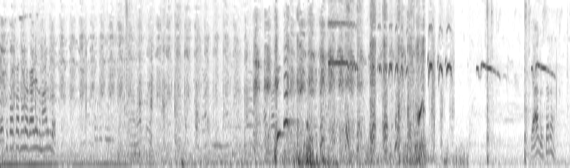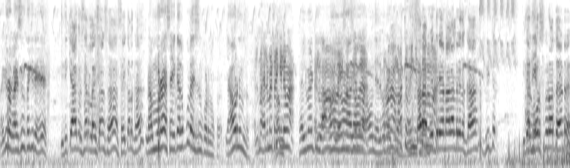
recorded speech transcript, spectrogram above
ಎಷ್ಟು ಕೊಡ್ತಾರೆ ನೋಡು ಗಾಡಿ ಅದು ಮಾರ್ಬಿಡು. ಯಾಕ್ರಿ ಸರ್. ತೆಗಿರೋ ಲೈಸೆನ್ಸ್ ತೆಗಿರಿ. ಇದಕ್ಕೆ ಯಾಕ್ರಿ ಸರ್ ಲೈಸೆನ್ಸ್ ಸೈಕಲ್ಗ ನಮ್ಮೂರ ಸೈಕಲ್ಗೂ ಲೈಸೆನ್ಸ್ ಕೊಡ್ಬೇಕು. ಯಾವ ನಿಮ್ದು? ಹೆಲ್ಮೆಟ್ ಹೆಲ್ಮೆಟ್ ಇಲ್ಲ. ಅವ್ನು ಹೆಲ್ಮೆಟ್ ಸರ್ ಬಿದ್ರಿ ಏನಾಗಲ್ರಿ ಇದಕ್ಕ? ಇದ ಮೂರು ಸ್ಪೀಡ್ ಹೋತ ಏನ್ರಿ?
